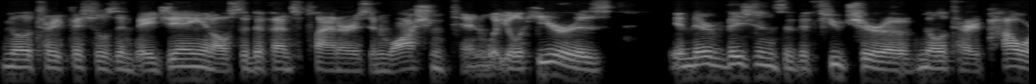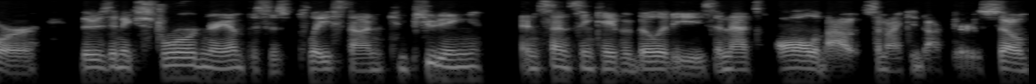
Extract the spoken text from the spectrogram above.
military officials in Beijing and also defense planners in Washington, what you'll hear is in their visions of the future of military power, there's an extraordinary emphasis placed on computing and sensing capabilities, and that's all about semiconductors. So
